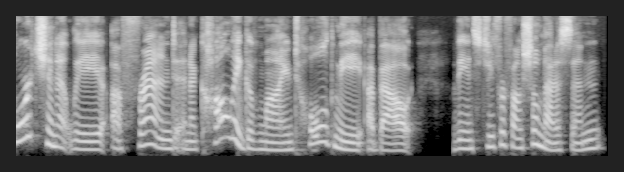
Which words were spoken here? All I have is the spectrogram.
fortunately, a friend and a colleague of mine told me about the Institute for Functional Medicine.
